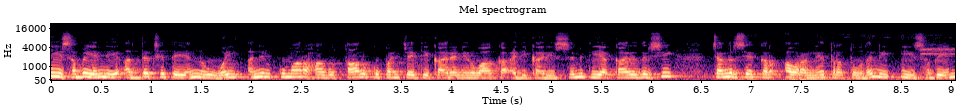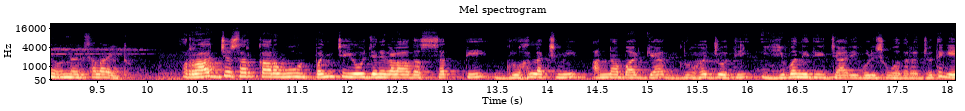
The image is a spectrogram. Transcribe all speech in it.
ಈ ಸಭೆಯಲ್ಲಿ ಅಧ್ಯಕ್ಷತೆಯನ್ನು ವೈ ಅನಿಲ್ ಕುಮಾರ್ ಹಾಗೂ ತಾಲೂಕು ಪಂಚಾಯಿತಿ ಕಾರ್ಯನಿರ್ವಾಹಕ ಅಧಿಕಾರಿ ಸಮಿತಿಯ ಕಾರ್ಯದರ್ಶಿ ಚಂದ್ರಶೇಖರ್ ಅವರ ನೇತೃತ್ವದಲ್ಲಿ ಈ ಸಭೆಯನ್ನು ನಡೆಸಲಾಯಿತು. ರಾಜ್ಯ ಸರ್ಕಾರವು ಪಂಚ ಯೋಜನೆಗಳಾದ ಶಕ್ತಿ ಗೃಹಲಕ್ಷ್ಮಿ, ಅನ್ನಭಾಗ್ಯ, ಗೃಹಜ್ಯೋತಿ, ಯುವನಿಧಿ ಜಾರಿಗೊಳಿಸುವುದರ ಜೊತೆಗೆ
